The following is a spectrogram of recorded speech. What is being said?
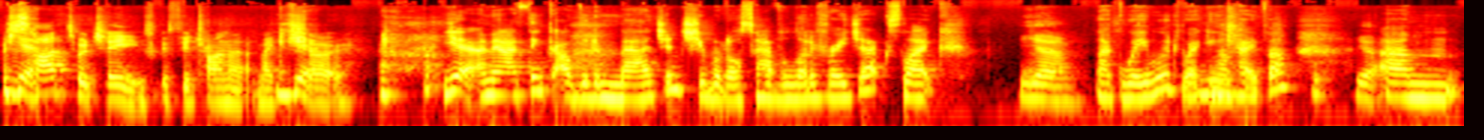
which is hard to achieve if you're trying to make a Yeah. show. Yeah, I mean, I think I would imagine she would also have a lot of rejects, like yeah, like we would working on paper. yeah. Um,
